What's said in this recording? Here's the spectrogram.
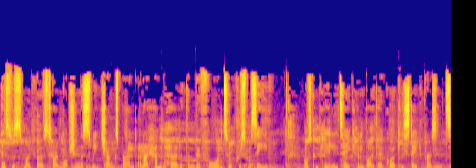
This was my first time watching the Sweetchunks band, and I hadn't heard of them before until Christmas Eve. I was completely taken by their quirky stage presence,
